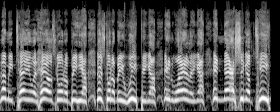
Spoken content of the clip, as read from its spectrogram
let me tell you what hell's going to be. there's going to be weeping and wailing and gnashing of teeth.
